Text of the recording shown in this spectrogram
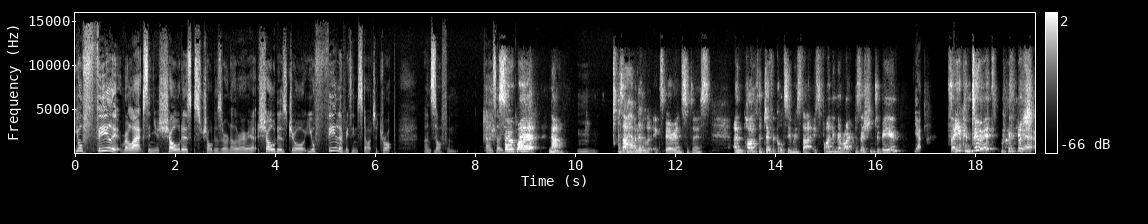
you'll feel it relax in your shoulders. Shoulders are another area. Shoulders, jaw. You'll feel everything start to drop and soften. And so, so where now? Mm. As I have a little experience of this, and part of the difficulty with that is finding the right position to be in. Yep. So you can do it with your yeah.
